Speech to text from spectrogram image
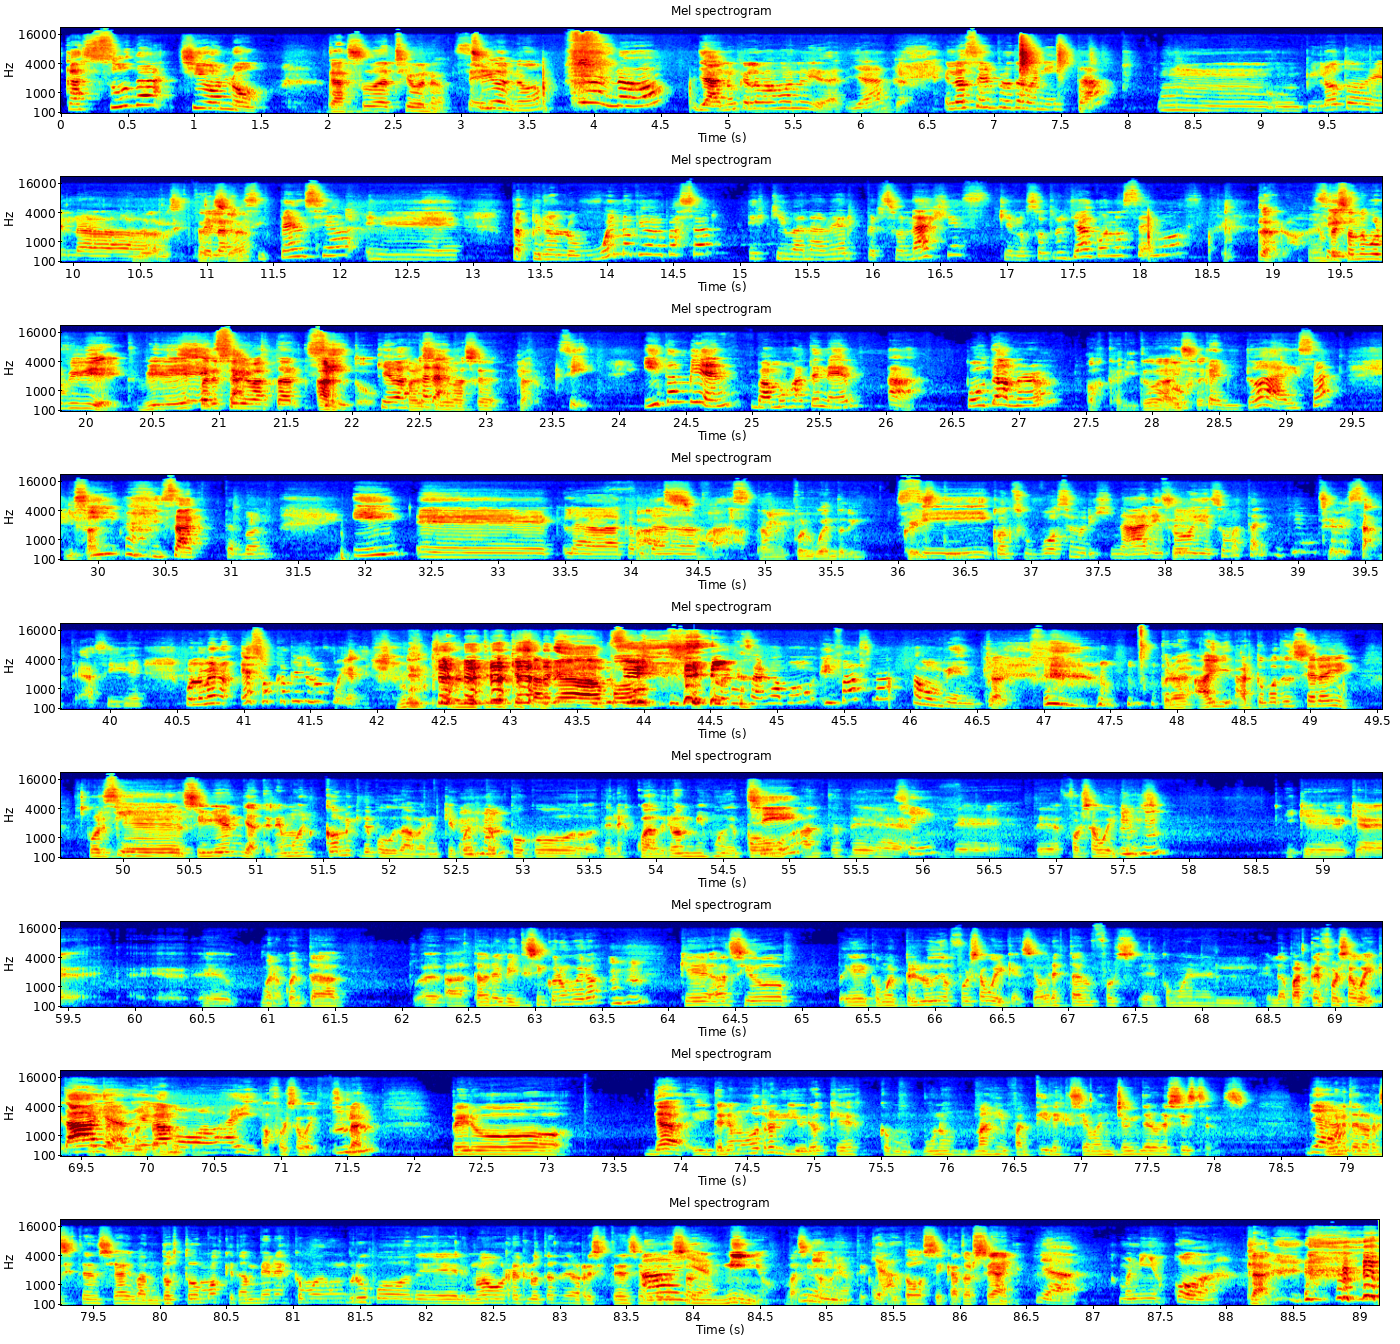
Kazuda Chiono. Kazuda chi o no. Sí. Chi o no. No, ya, nunca lo vamos a olvidar, ¿ya? Ya. Él va a ser el protagonista, un, un piloto de la, De la de Resistencia. la resistencia, eh, pero lo bueno que va a pasar es que van a haber personajes que nosotros ya conocemos. Claro, Sí. empezando por BB-8. BB-8 parece que va a estar Sí, alto. que va a parece estar que va a ser, claro, Sí. Y también vamos a tener a Paul Dameron, Oscarito Isaac. Oscarito Isaac, Isaac. y Isaac, perdón, y eh, la capitana Phasma. También por Gwendolyn Christie. Sí, con sus voces originales y Sí. todo, y eso va a estar bien Sí. interesante. Así que, por lo menos, esos capítulos voy a ver. claro, lo que, salga Poe. Sí, lo que salga Poe y Fasma, estamos bien. Claro. Pero hay harto potencial ahí. Porque si bien ya tenemos el cómic de Poe Dameron que cuenta un poco del escuadrón mismo de Poe antes de, de, de Force Awakens y que, que, eh, eh, bueno, cuenta hasta ahora hay 25 números Ujú. que han sido eh, como el preludio a Force Awakens y ahora está en, Force- eh, como en, el- en la parte de Force Awakens. Ah, ya, llegamos ahí. a Force Awakens, Ujú. claro. Pero ya, y tenemos otros libros que es como unos más infantiles que se llaman Join the Resistance. Ya. Únete a la Resistencia y van dos tomos que también es como de un grupo de nuevos reclutas de la Resistencia, pero Ah, que son ya. niños, básicamente, Niños, como ya. 12, 14 años. Ya, como niño escoba. Claro.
